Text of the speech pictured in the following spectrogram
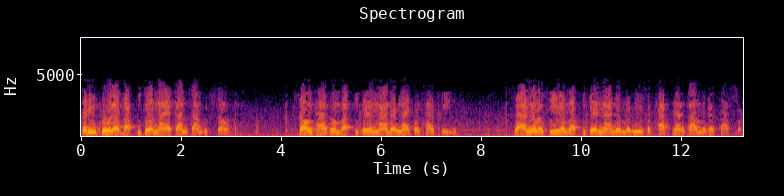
ปริกูรบับพิจารณาการสามสิบสองสองธาตุบับพิจารณาเรื่องหน้าของธาตุสี่สามนวสีระบับพิจารณาเรื่องมันมีสภาพร่างกายมันก็สาสม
